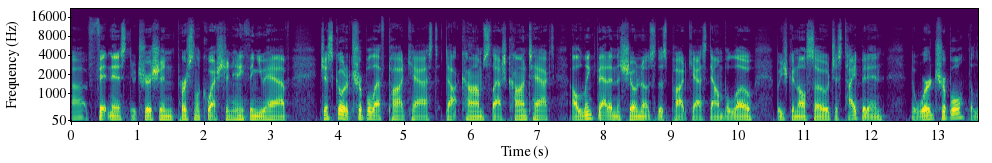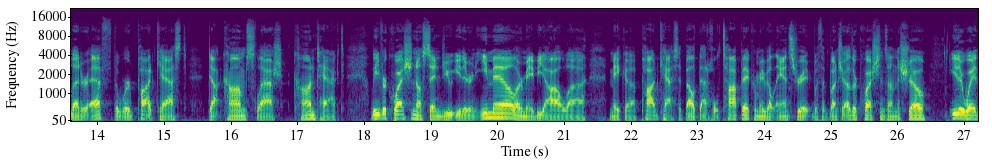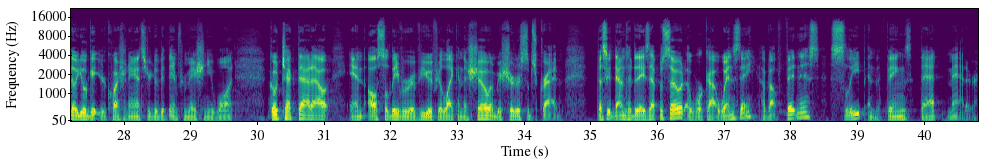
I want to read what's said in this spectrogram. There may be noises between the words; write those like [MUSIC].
uh, fitness, nutrition, personal question, anything you have, just go to triplefpodcast.com slash contact. I'll link that in the show notes of this podcast down below, but you can also just type it in, the word triple, the letter F, the word podcast, dot com slash contact leave your question i'll send you either an email or maybe i'll uh, make a podcast about that whole topic or maybe i'll answer it with a bunch of other questions on the show Either way, though, you'll get your question answered. You'll get the information you want. Go check that out and also leave a review if you're liking the show and be sure to subscribe. Let's get down to today's episode, a Workout Wednesday about fitness, sleep, and the things that matter.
